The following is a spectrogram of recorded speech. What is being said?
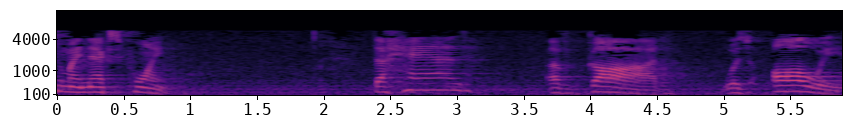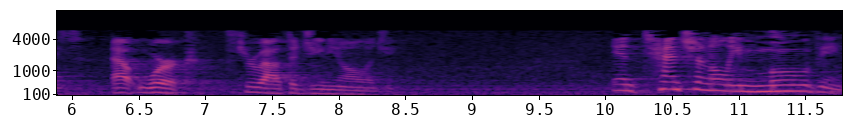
to my next point. The hand of God was always at work throughout the genealogy, intentionally moving,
